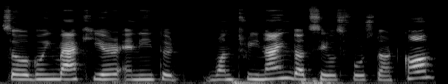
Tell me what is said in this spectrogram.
So going back here, na139.salesforce.com.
